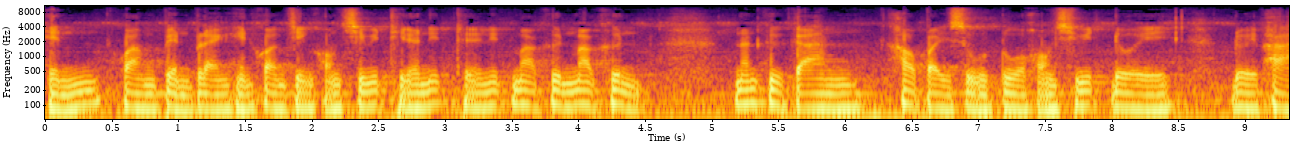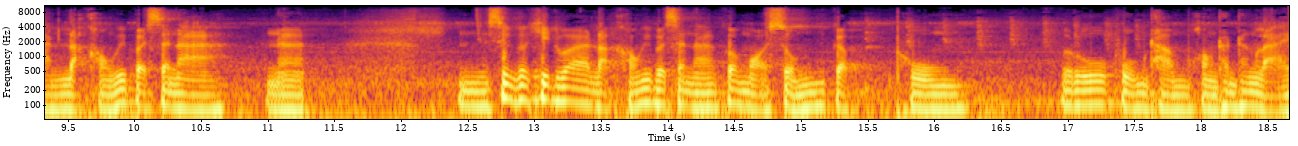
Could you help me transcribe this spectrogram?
เห็นความเปลี่ยนแปลงเห็นความจริงของชีวิตทีละนิดทีละนิดมากขึ้นมากขึ้น นั่นคือการเข้าไปสู่ตัวของชีวิตโดยโดยผ่านหลักของวิปัสสนานะซึ่งก็คิดว่าหลักของวิปัสสนาก็เหมาะสมกับภูมิรู้ภูมิธรรมของท่านทั้งหลาย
